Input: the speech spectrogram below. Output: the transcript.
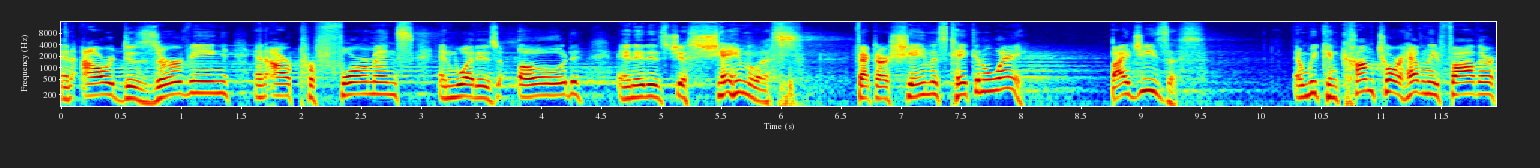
and our deserving and our performance and what is owed, and it is just shameless. In fact, our shame is taken away by Jesus. And we can come to our Heavenly Father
